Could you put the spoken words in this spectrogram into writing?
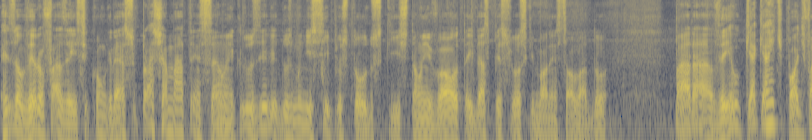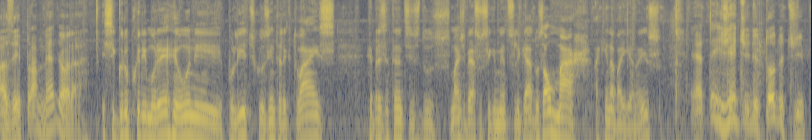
resolveram fazer esse congresso para chamar a atenção, inclusive dos municípios todos que estão em volta e das pessoas que moram em Salvador, para ver o que é que a gente pode fazer para melhorar. Esse grupo Quirimurê reúne políticos, intelectuais, representantes dos mais diversos segmentos ligados ao mar aqui na Bahia, não é isso? É, tem gente de todo tipo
